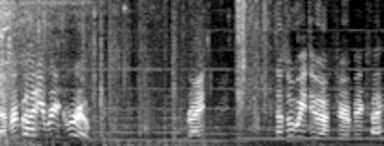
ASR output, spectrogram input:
Everybody regroup. Right? That's what we do after a big fight.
